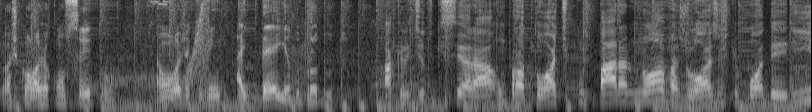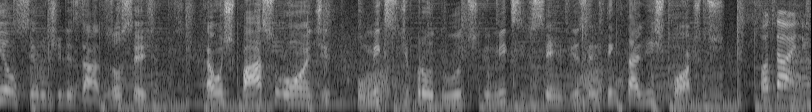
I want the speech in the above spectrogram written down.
Eu acho que uma loja conceito é uma loja que vende a ideia do produto. Acredito que será um protótipo para novas lojas que poderiam ser utilizadas. Ou seja, é um espaço onde o mix de produtos e o mix de serviços ele tem que estar ali expostos. Ô, Tânio,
